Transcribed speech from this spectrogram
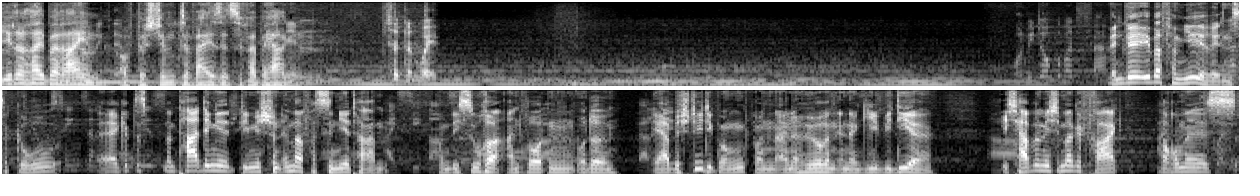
ihre Reibereien auf bestimmte Weise zu verbergen. Wenn wir über Familie reden, Sadhguru, äh, gibt es ein paar Dinge, die mich schon immer fasziniert haben. Und ich suche Antworten oder eher Bestätigungen von einer höheren Energie wie dir. Ich habe mich immer gefragt, warum es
